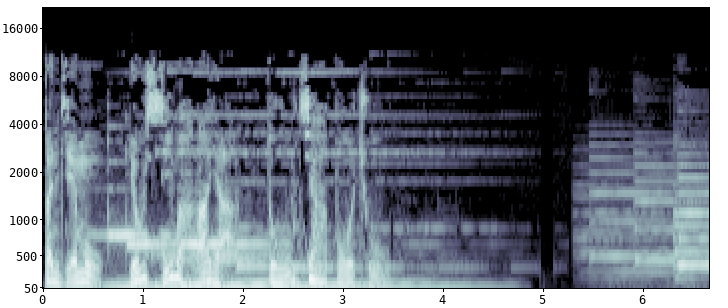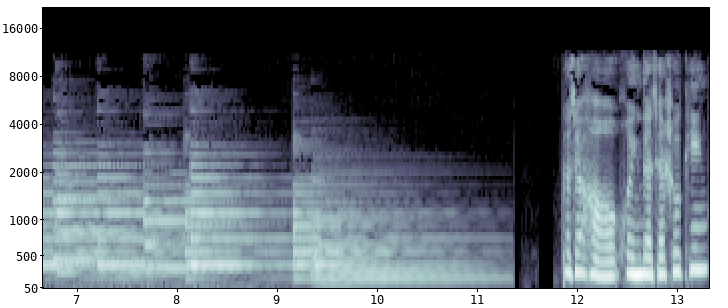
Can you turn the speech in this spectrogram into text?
本节目由喜马拉雅独家播出。大家好，欢迎大家收听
